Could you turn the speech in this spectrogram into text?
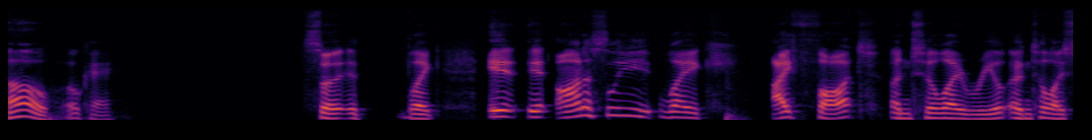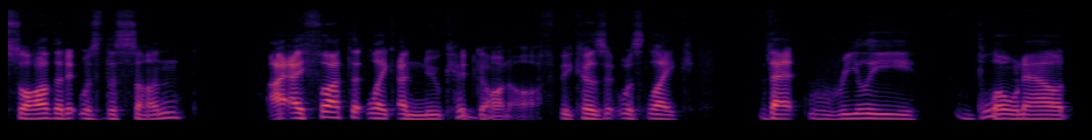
Oh, okay. So it like it it honestly like I thought until I real until I saw that it was the sun, I, I thought that like a nuke had gone off because it was like that really blown out,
